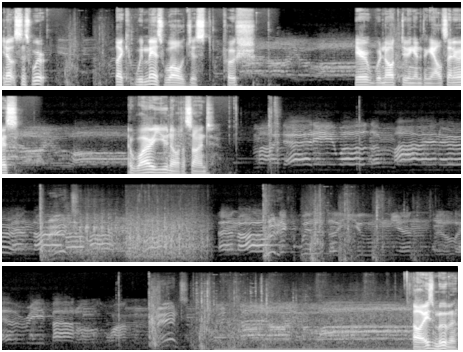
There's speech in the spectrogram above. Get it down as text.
You know, since we're... Like, we may as well just push. Here, we're not doing anything else anyways. Why are you not assigned? Oh, he's moving.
